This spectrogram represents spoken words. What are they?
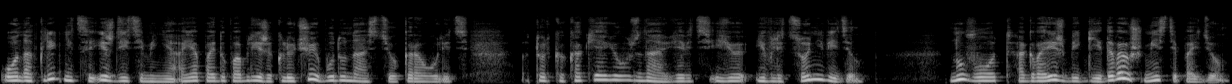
он откликнется и ждите меня, а я пойду поближе к ключу и буду Настю караулить. Только как я ее узнаю? Я ведь ее и в лицо не видел. — Ну вот, а говоришь, беги, давай уж вместе пойдем.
